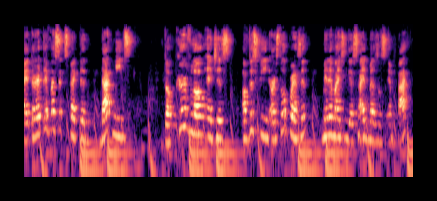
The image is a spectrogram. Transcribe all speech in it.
iterative as expected, that means the curved long edges of the screen are still present, minimizing the side bezel's impact.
